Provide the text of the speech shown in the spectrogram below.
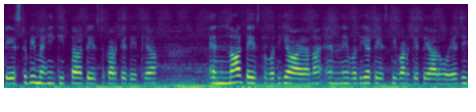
ਟੇਸਟ ਵੀ ਮੈਂ ਹੀ ਕੀਤਾ ਟੇਸਟ ਕਰਕੇ ਦੇਖਿਆ। ਇੰਨਾ ਟੇਸਟ ਵਧੀਆ ਆਇਆ ਨਾ, ਇੰਨੇ ਵਧੀਆ ਟੇਸਟੀ ਬਣ ਕੇ ਤਿਆਰ ਹੋਇਆ ਜੀ।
